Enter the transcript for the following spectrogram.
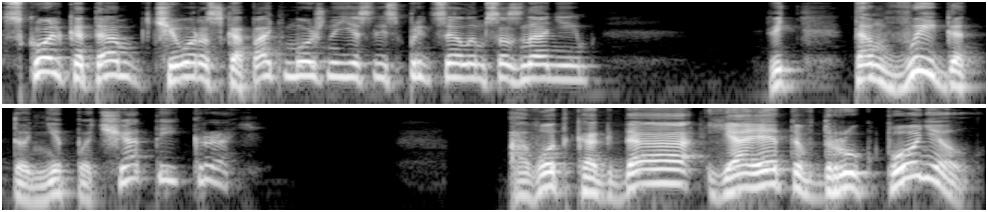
Сколько там чего раскопать можно, если с прицелом сознанием? Ведь там выгод-то непочатый край. А вот когда я это вдруг понял,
